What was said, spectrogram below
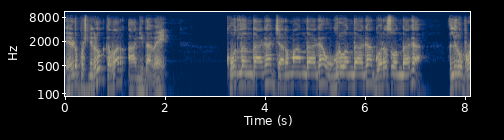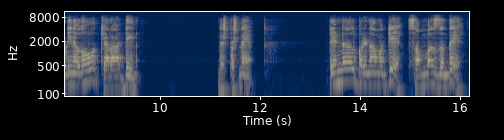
ಎರಡು ಪ್ರಶ್ನೆಗಳು ಕವರ್ ಆಗಿದ್ದಾವೆ. ಕೂದಲಂದಾಗ ಚರ್ಮ ಅಂದಾಗ, ಉಗುರು ಅಂದಾಗ, ಗೊರಸು ಅಂದಾಗ ಅಲ್ಲಿರುವ ಪ್ರೋಟೀನ್ ಯಾವುದು? ಕೆರಾಟೀನ್. ನೆಕ್ಸ್ಟ್ ಪ್ರಶ್ನೆ. ಟೆಂಡಾಲ್ ಪರಿಣಾಮಕ್ಕೆ ಸಂಬಂಧಿಸಿದಂತೆ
